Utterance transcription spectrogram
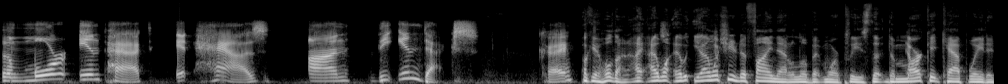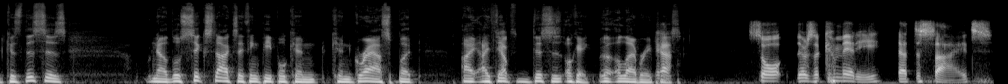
the more impact it has on the index. Okay? Okay, hold on. I, I want I want you to define that a little bit more, please. The the market cap weighted, because this is now those six stocks. I think people can can grasp, but I, I think this is okay. Uh, elaborate, Yeah. please. So there's a committee that decides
